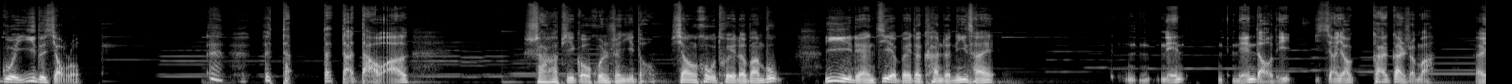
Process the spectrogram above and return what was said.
诡异的笑容。大大大大王，沙皮狗浑身一抖，向后退了半步，一脸戒备地看着尼采。您您到底想要干干什么？哎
